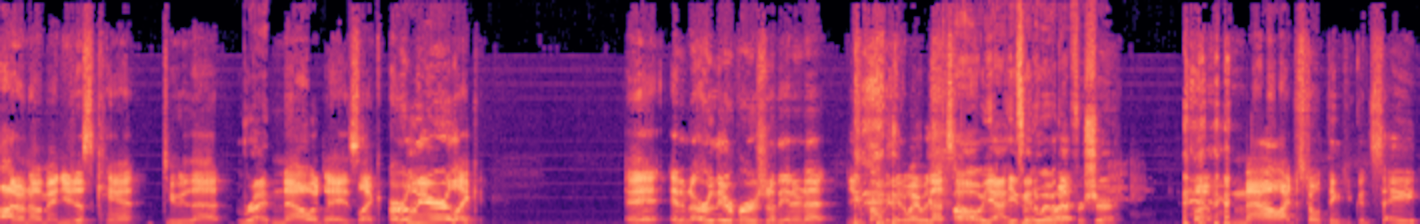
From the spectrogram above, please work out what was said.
I don't know, man, you just can't do that Right. nowadays. Like hmm. earlier, like in an earlier version of the internet, you can probably get away with that stuff. Oh yeah, he's getting away with But- that for sure. But now I just don't think you can say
